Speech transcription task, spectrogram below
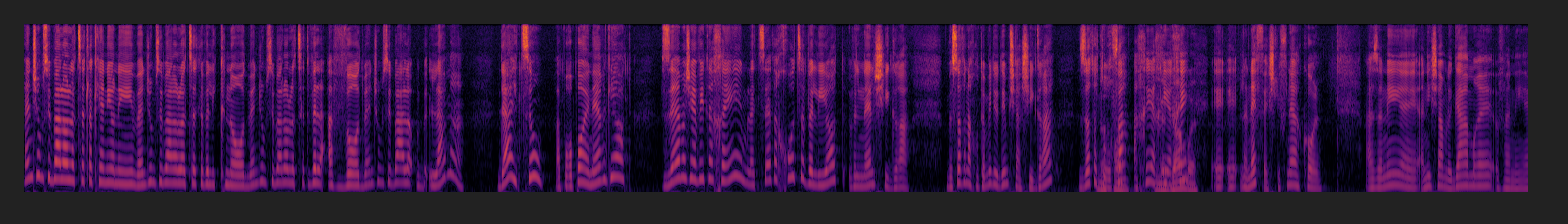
אין שום סיבה לא לצאת לקניונים, ואין שום סיבה לא לצאת ולקנות, ואין שום סיבה לא לצאת ולעבוד, ואין שום סיבה לא... למה? די, צאו. אפרופו אנרגיות, זה מה שיביא את החיים, לצאת החוצה ולהיות, ולנהל שגרה. בסוף אנחנו תמיד יודעים שהשגרה זאת התרופה נכון, הכי, הכי, לגמרי. הכי אה, אה, לנפש, לפני הכל. אז אני, אה, אני שם לגמרי, ואני, אה,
